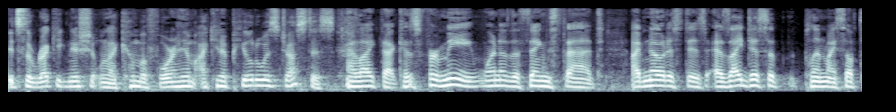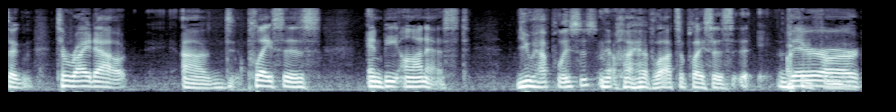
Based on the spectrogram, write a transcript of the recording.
It's the recognition when I come before him, I can appeal to his justice. I like that because for me, one of the things that I've noticed is as I discipline myself to to write out uh, d- places and be honest, you have places? I have lots of places. There are,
